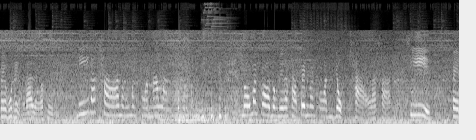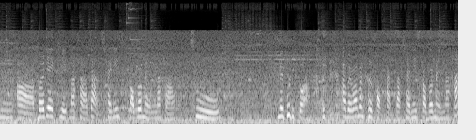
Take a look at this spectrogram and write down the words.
ไม่พูดถึงไม่ได้เลยก็คือ นี่นะคะน้องมังกรน่ารักตรงนี้ นนี้น้องมังกรตรงนี้นะคะ เป็นมังกรหยกขาวนะคะ ที่เป็นเอ่อ birthday gift นะคะ จาก Chinese government นะคะ to ไม่พูดดีกว่า เอาเป็นว่ามันคือของขวัญจาก Chinese government นะคะ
